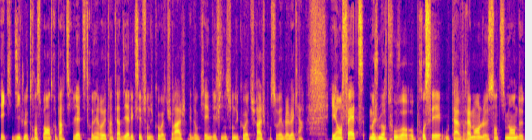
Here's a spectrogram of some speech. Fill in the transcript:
et qui dit que le transport entre particuliers à titre onéreux est interdit à l'exception du covoiturage. Et donc il y a une définition du covoiturage pour sauver Blablacar. Et en fait, moi je me retrouve au, procès où tu as vraiment le sentiment de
